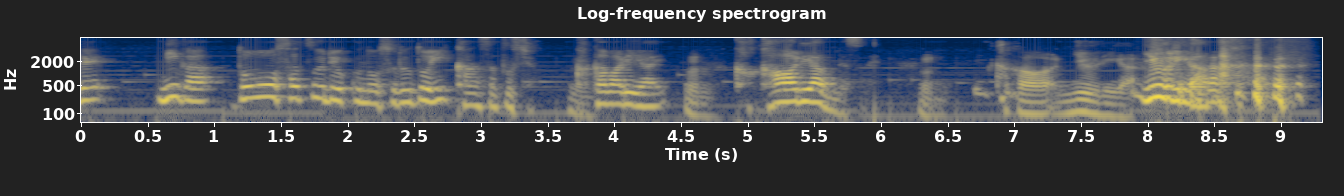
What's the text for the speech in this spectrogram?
で、2が洞察力の鋭い観察者。うん関わり合い。うん。関わり合うんですね。うん。関わ、有利が。有利が、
